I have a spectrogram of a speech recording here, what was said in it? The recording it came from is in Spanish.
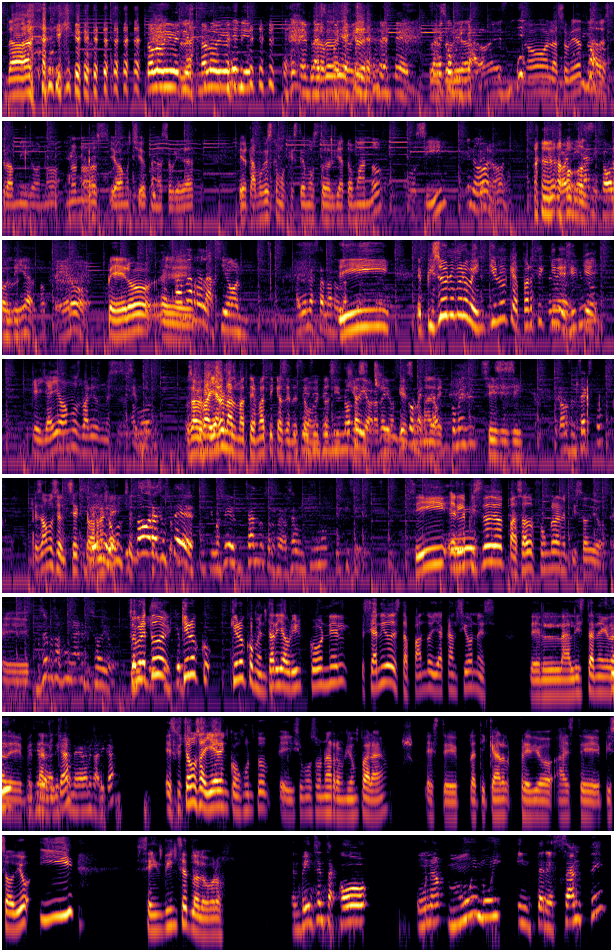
no, no lo vi venir, no lo vi venir. La Pero pues sobriedad- evidentemente la sobriedad. no, la sobriedad no es nuestro amigo, no, no nos llevamos chido con la sobriedad. Pero tampoco es como que estemos todo el día tomando, o sí, Sí, no, Pero- no. Ni todo el O día, ni todos los días, ¿no? Pero pero... una eh, sana relación. Hay una sana relación. Sí, pero- episodio número 21 que aparte quiere decir que, 21. que ya llevamos varios meses haciendo. O sea, me fallaron las matemáticas en Sí, este sí, momento. sí, sí, no te digo, no te digo. "Chingue Cinco meses, madre". ¿no? Cinco meses. Sí, sí, sí. Estamos en sexto. Empezamos el sexto, arrancamos el todo gracias a sexto. ustedes, porque siguen escuchando, se los muchísimo. Sí, el Eh, episodio pasado fue un gran episodio. eh, Pues empezó a fue un gran episodio. sobre todo, que- quiero, co- quiero comentar y abrir con él. Se han ido destapando ya canciones de la lista negra sí, de sí, sí, la Metallica. lista negra Metallica. Escuchamos ayer en conjunto, eh, hicimos una reunión para este, platicar previo a este episodio y Saint Vincent lo logró. En Vincent sacó una muy, muy interesante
